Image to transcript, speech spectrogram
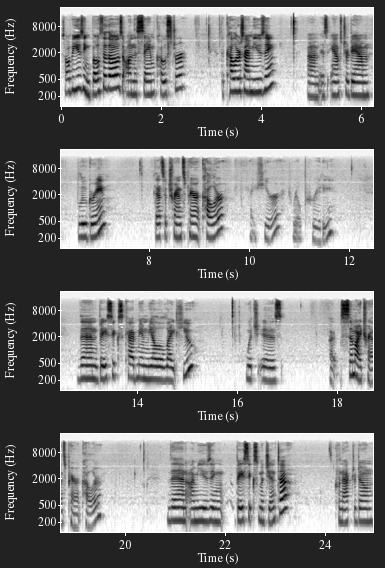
So I'll be using both of those on the same coaster. The colors I'm using um, is Amsterdam blue-green. That's a transparent color right here. Real pretty. Then Basics Cadmium Yellow Light Hue, which is a semi-transparent color. Then I'm using Basics Magenta, Quinacridone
